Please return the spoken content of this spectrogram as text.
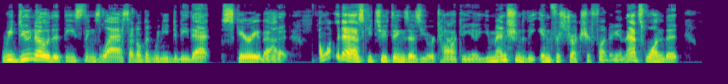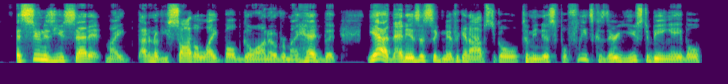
we do know that these things last. I don't think we need to be that scary about it. I wanted to ask you two things as you were talking. You know, you mentioned the infrastructure funding, and that's one that as soon as you said it, my I don't know if you saw the light bulb go on over my head, but yeah, that is a significant obstacle to municipal fleets because they're used to being able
